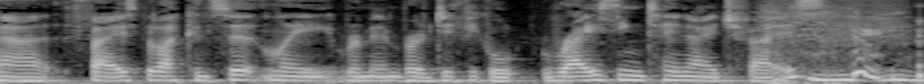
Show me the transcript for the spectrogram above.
uh, phase, but I can certainly remember a difficult raising teenage phase.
